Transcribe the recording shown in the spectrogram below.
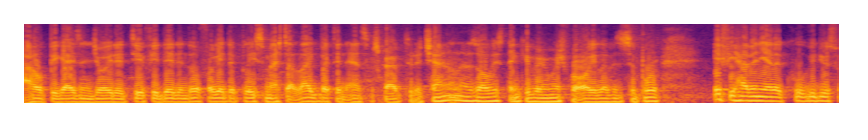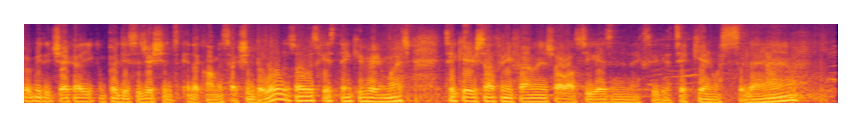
i hope you guys enjoyed it too if you did and don't forget to please smash that like button and subscribe to the channel and as always thank you very much for all your love and support if you have any other cool videos for me to check out, you can put your suggestions in the comment section below. As always, guys, thank you very much. Take care of yourself and your family. Inshallah, I'll see you guys in the next video. Take care and wassalam.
